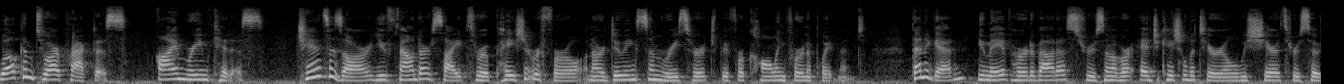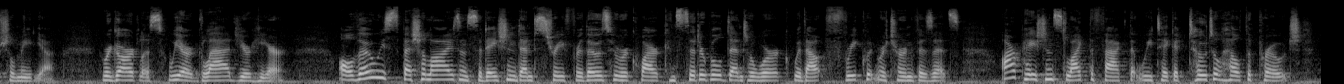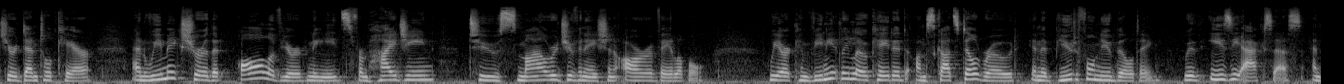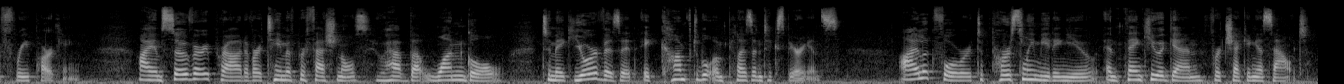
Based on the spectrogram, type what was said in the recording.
Welcome to our practice. I'm Reem Kidess. Chances are you found our site through a patient referral and are doing some research before calling for an appointment. Then again, you may have heard about us through some of our educational material we share through social media. Regardless, we are glad you're here. Although we specialize in sedation dentistry for those who require considerable dental work without frequent return visits, our patients like the fact that we take a total health approach to your dental care and we make sure that all of your needs from hygiene to smile rejuvenation are available. We are conveniently located on Scottsdale Road in a beautiful new building with easy access and free parking. I am so very proud of our team of professionals who have but one goal to make your visit a comfortable and pleasant experience. I look forward to personally meeting you and thank you again for checking us out.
